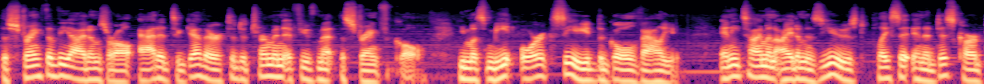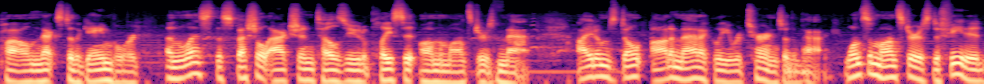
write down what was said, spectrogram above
The strength of the items are all added together to determine if you've met the strength goal. You must meet or exceed the goal value. Anytime an item is used, place it in a discard pile next to the game board, unless the special action tells you to place it on the monster's mat. Items don't automatically return to the bag. Once a monster is defeated,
